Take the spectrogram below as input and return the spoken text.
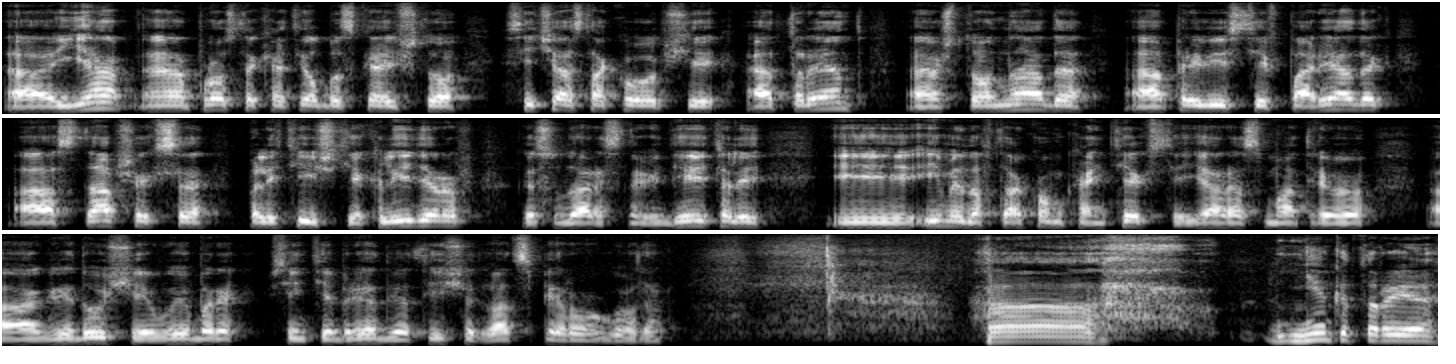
А, я а, просто хотел бы сказать, что сейчас такой общий а, тренд, что надо привести в порядок оставшихся политических лидеров, государственных деятелей. И именно в таком контексте я рассматриваю грядущие выборы в сентябре 2021 года. Некоторые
